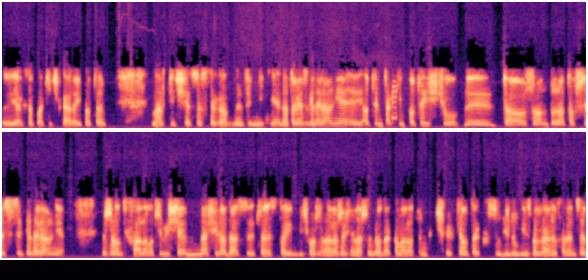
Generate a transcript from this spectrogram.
jak zapłacić karę i potem martwić się, co z tego wyniknie. Natomiast generalnie y, o tym takim podejściu y, do rządu, no to wszyscy generalnie rząd chwalą. Oczywiście nasi rodacy często i być może narażę się naszym rodakom, ale o tym mówiliśmy w piątek w studiu Lubi z Bogdanem Ferencem,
